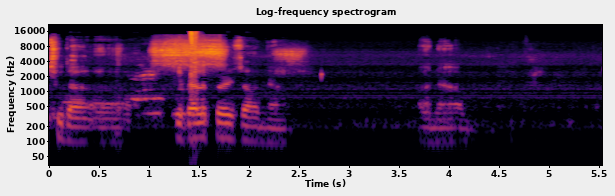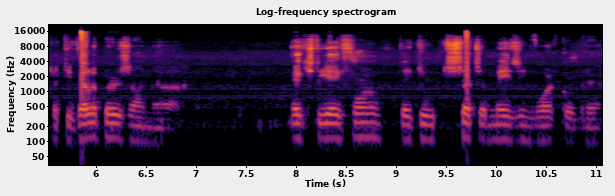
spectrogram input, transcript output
to the uh, developers on uh, on um, the developers on uh, XDA forum. They do such amazing work over there.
